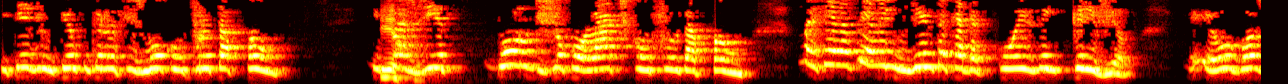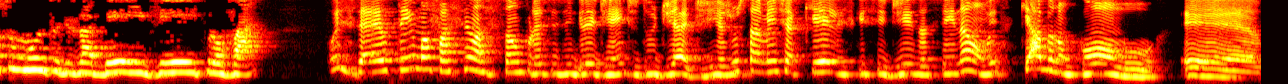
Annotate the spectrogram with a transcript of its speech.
E teve um tempo que ela cismou com fruta-pão. E Isso. fazia bolo de chocolate com fruta-pão. Mas ela, ela inventa cada coisa incrível. Eu gosto muito de saber e ver e provar. Pois é, eu tenho uma fascinação por esses ingredientes do dia a dia, justamente aqueles que se diz assim, não, quiabo eu não como, é,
